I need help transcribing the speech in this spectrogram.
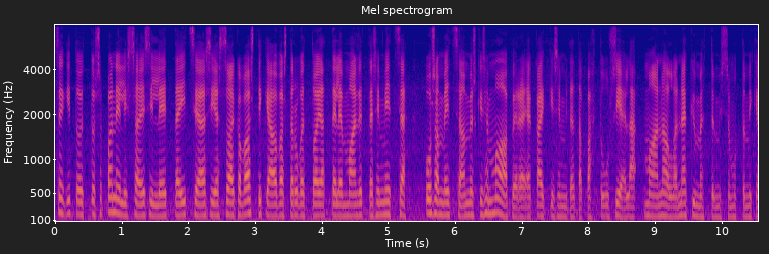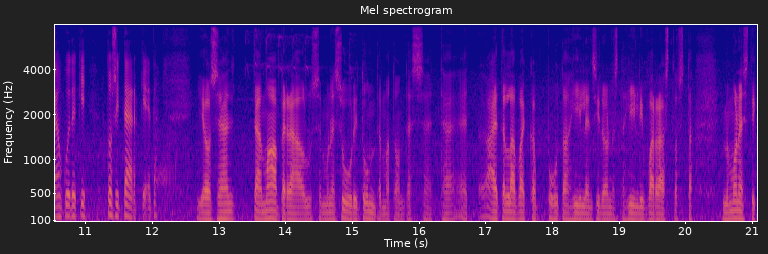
senkin toi tuossa paneelissa esille, että itse asiassa aika vastikään on vasta ruvettu ajattelemaan, että se metsä, osa metsää on myöskin se maaperä ja kaikki se, mitä tapahtuu siellä maan alla näkymättömissä, mutta mikä on kuitenkin tosi tärkeää. Joo, sehän tämä maaperä on ollut semmoinen suuri tuntematon tässä, että, että ajatellaan vaikka puhutaan hiilen sidonnasta, hiilivarastosta, me monesti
